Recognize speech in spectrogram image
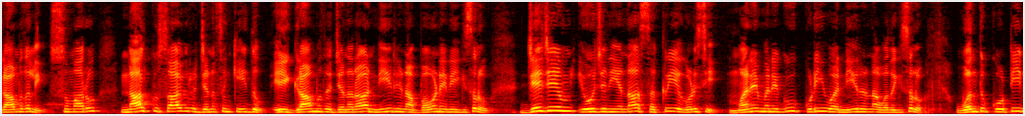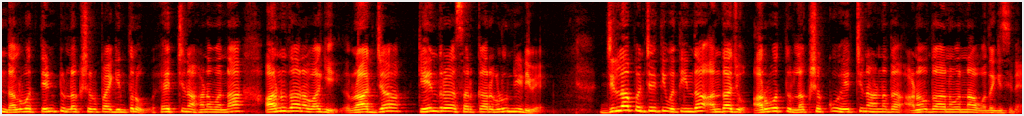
ಗ್ರಾಮದಲ್ಲಿ ಸುಮಾರು ನಾಲ್ಕು ಸಾವಿರ ಜನಸಂಖ್ಯೆ ಇದ್ದು, ಈ ಗ್ರಾಮದ ಜನರ ನೀರಿನ ಬವಣೆ ನೀಗಿಸಲು ಜೆಜೆಎಂ ಯೋಜನೆಯನ್ನ ಸಕ್ರಿಯಗೊಳಿಸಿ ಮನೆ ಮನೆಗೂ ಕುಡಿಯುವ ನೀರನ್ನು ಒದಗಿಸಲು ಒಂದು ಕೋಟಿ ನಲವತ್ತೆಂಟು ಲಕ್ಷ ರೂಪಾಯಿಗಿಂತಲೂ ಹೆಚ್ಚಿನ ಹಣವನ್ನ ಅನುದಾನವಾಗಿ ರಾಜ್ಯ, ಕೇಂದ್ರ ಸರ್ಕಾರಗಳು ನೀಡಿವೆ. ಜಿಲ್ಲಾ ಪಂಚಾಯಿತಿ ವತಿಯಿಂದ ಅಂದಾಜು ಅರವತ್ತು ಲಕ್ಷಕ್ಕೂ ಹೆಚ್ಚಿನ ಹಣದ ಅನುದಾನವನ್ನು ಒದಗಿಸಿದೆ.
